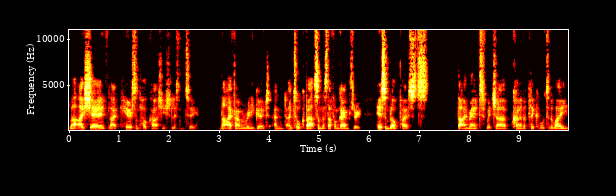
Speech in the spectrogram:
Like I shared, like here are some podcasts you should listen to that I found were really good, and and talk about some of the stuff I'm going through. Here's some blog posts that I read, which are kind of applicable to the way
